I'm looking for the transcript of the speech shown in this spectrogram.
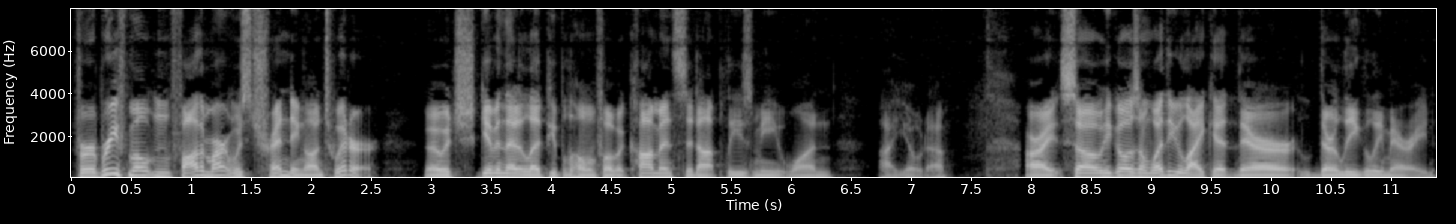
For a brief moment, Father Martin was trending on Twitter, uh, which, given that it led people to homophobic comments, did not please me one iota. All right, so he goes on whether you like it, they're they're legally married.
